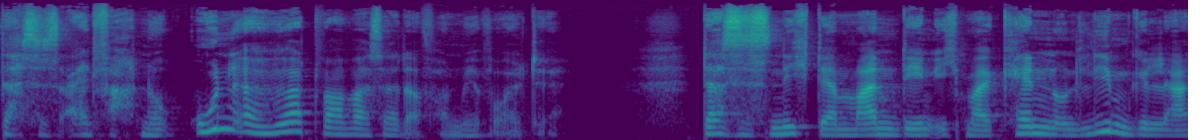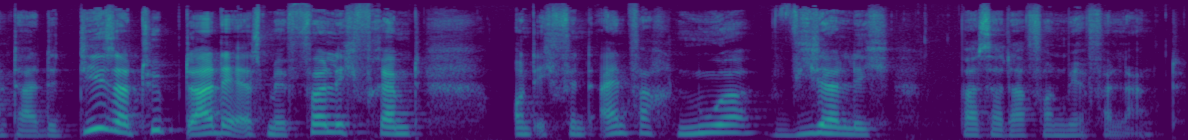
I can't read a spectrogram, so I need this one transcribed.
dass es einfach nur unerhört war, was er da von mir wollte das ist nicht der Mann, den ich mal kennen und lieben gelernt hatte. Dieser Typ da, der ist mir völlig fremd und ich finde einfach nur widerlich, was er da von mir verlangt.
